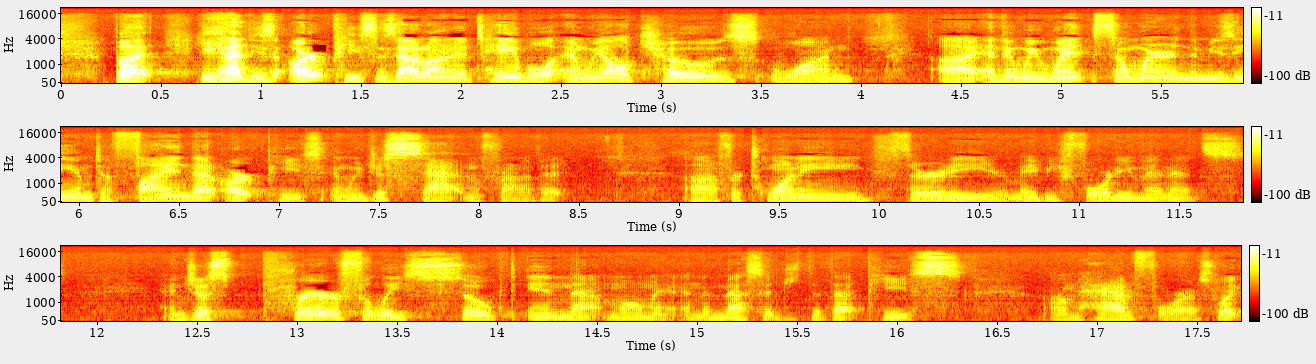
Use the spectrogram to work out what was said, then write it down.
But he had these art pieces out on a table, and we all chose one. Uh, and then we went somewhere in the museum to find that art piece, and we just sat in front of it uh, for 20, 30, or maybe 40 minutes, and just prayerfully soaked in that moment and the message that that piece um, had for us, what,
